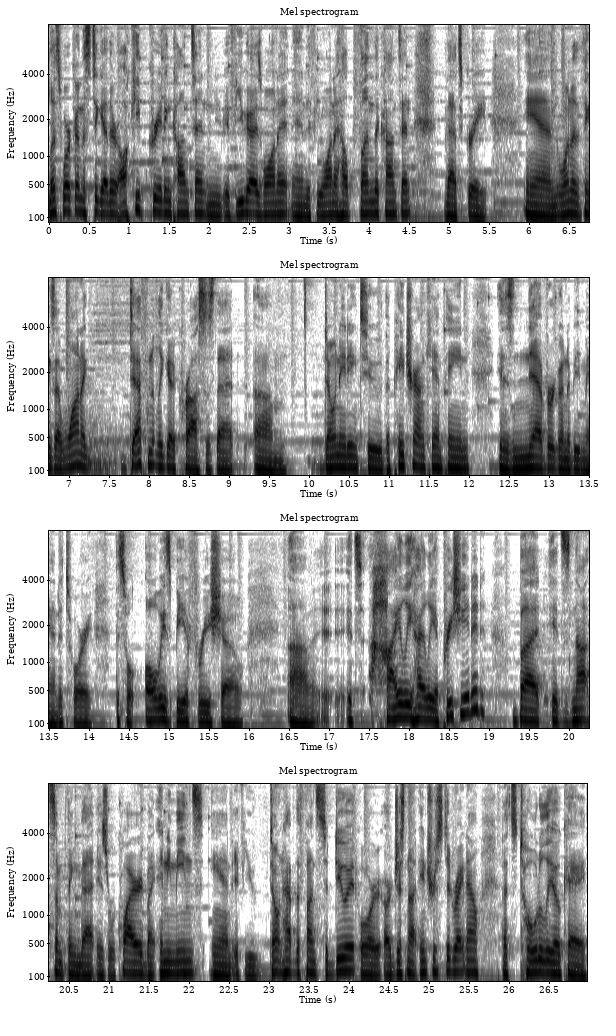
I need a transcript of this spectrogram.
let's work on this together. I'll keep creating content, and if you guys want it, and if you want to help fund the content, that's great. And one of the things I want to definitely get across is that um, donating to the Patreon campaign is never going to be mandatory. This will always be a free show. Uh, it's highly, highly appreciated, but it's not something that is required by any means. And if you don't have the funds to do it or are just not interested right now, that's totally okay.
